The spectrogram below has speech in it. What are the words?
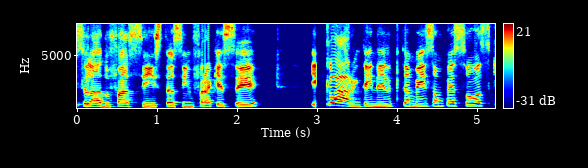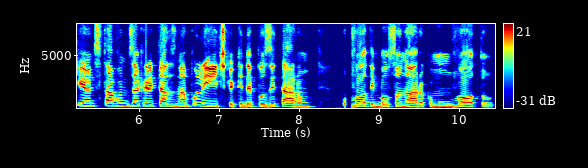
esse lado fascista se enfraquecer e, claro, entendendo que também são pessoas que antes estavam desacreditadas na política, que depositaram o voto em Bolsonaro como um voto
